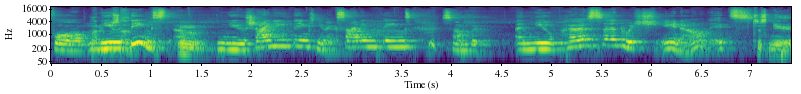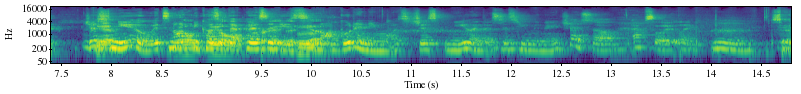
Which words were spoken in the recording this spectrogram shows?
for new 100%. things, uh, mm. new shiny things, new exciting things, some a new person, which, you know, it's Just new. Just Yeah. new. It's not all- because of that person is yeah. not good anymore. It's just new, and that's just human nature. So Absolutely. Mm. So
